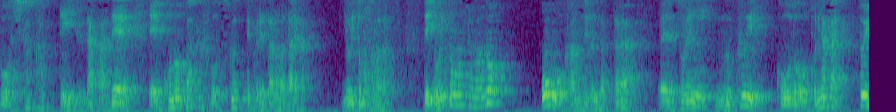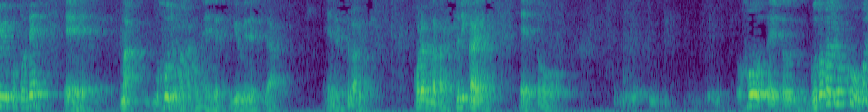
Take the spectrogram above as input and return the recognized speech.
亡しかかっている中で、えー、この幕府を作ってくれたのは誰か頼朝様だろう。で頼朝様の恩を感じるんだったら、えー、それに報いる行動を取りなさい。ということで、えー、まあ北条政子の演説有名ですが演説するわけですよ。これはだからすり替えです。えっ、ー、と、ほうえーと、後鳥羽上皇は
